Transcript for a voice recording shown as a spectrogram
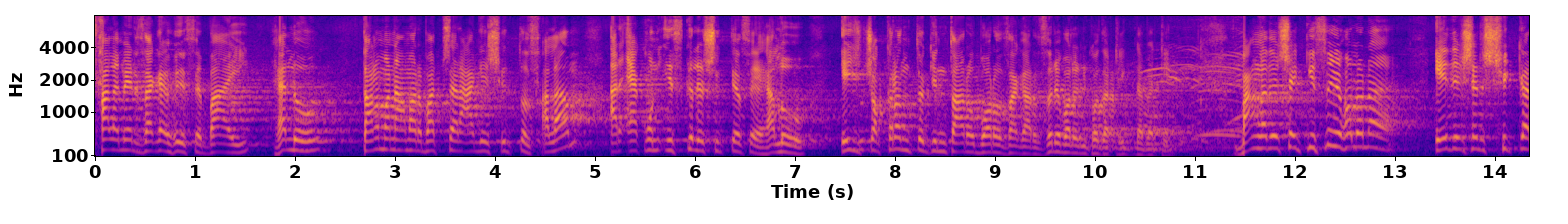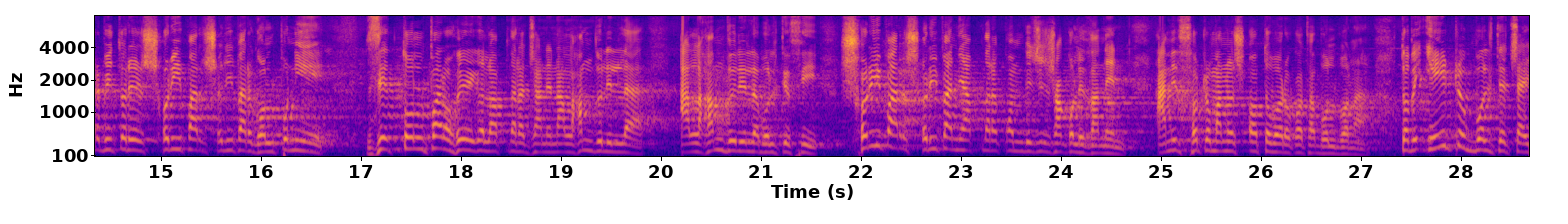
সালামের জায়গায় হয়েছে বাই হ্যালো। তার মানে আমার বাচ্চার আগে শিখতো সালাম, আর এখন স্কুলে শিখতেছে, হ্যালো। এই চক্রান্ত কিন্তু আরও বড় জায়গার, জোরে বলেন কথা ঠিক না ঠিক বাংলাদেশে কিছুই হলো না। এদেশের শিক্ষার ভিতরে শরীফার শরীফার গল্প নিয়ে যে তোলপার হয়ে গেল, আপনারা জানেন, আলহামদুলিল্লাহ। আলহামদুলিল্লাহ বলতেছি, শরীফা নিয়ে আপনারা কম বেশি সকলে জানেন। আমি ছোট মানুষ, অত বড় কথা বলব না। তবে এইটুক বলতে চাই,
